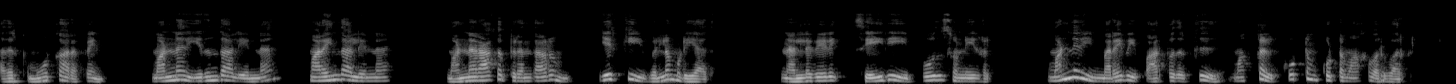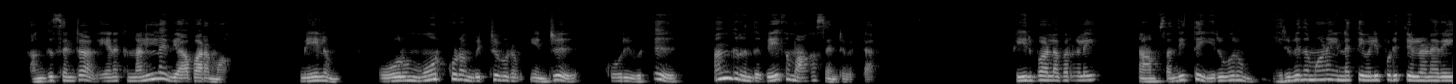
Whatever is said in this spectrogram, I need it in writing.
அதற்கு மூர்க்கார பெண் மன்னர் இருந்தால் என்ன? மறைந்தால் என்ன? மன்னராக பிறந்தாலும் இயற்கையை வெல்ல முடியாது. நல்ல வேளை செய்தியை இப்போது சொன்னீர்கள். மன்னரின் மறைவை பார்ப்பதற்கு மக்கள் கூட்டம் கூட்டமாக வருவார்கள். அங்கு சென்றால் எனக்கு நல்ல வியாபாரமாகும் மேலும் ஒரு மோர்க்குடம் விற்றுவிடும் என்று கூறிவிட்டு அங்கிருந்து வேகமாக சென்று விட்டார். பீர்பால் அவர்களே நாம் சந்தித்த இருவரும் இருவிதமான எண்ணத்தை வெளிப்படுத்தியுள்ளனரே.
